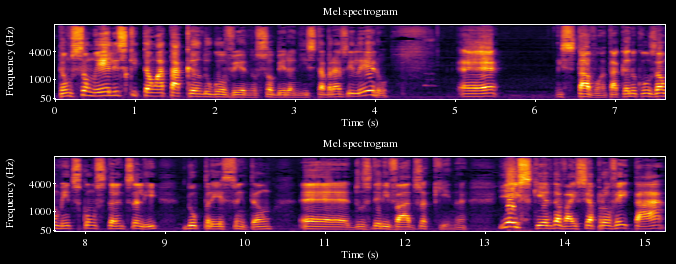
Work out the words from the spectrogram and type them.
Então são eles que estão atacando o governo soberanista brasileiro. É, estavam atacando com os aumentos constantes ali do preço, então, é, dos derivados aqui. Né? E a esquerda vai se aproveitar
